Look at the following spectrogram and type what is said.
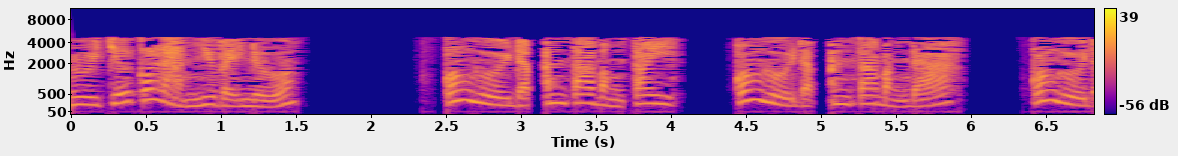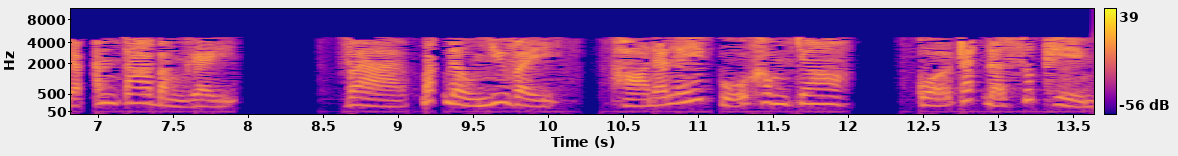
Ngươi chớ có làm như vậy nữa. Có người đập anh ta bằng tay, có người đập anh ta bằng đá, có người đập anh ta bằng gậy. Và bắt đầu như vậy, họ đã lấy của không cho, quở trách đã xuất hiện,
